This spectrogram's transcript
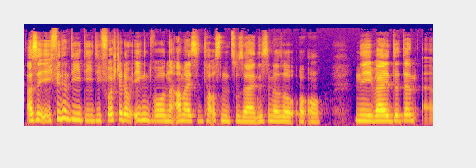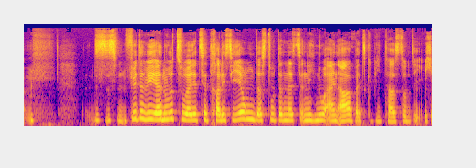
also ich finde die, die, die Vorstellung, irgendwo eine Ameise in Tausenden zu sein, ist immer so, oh oh. Nee, weil dann, ähm, das führt dann wieder nur zu einer Zentralisierung, dass du dann letztendlich nur ein Arbeitsgebiet hast und ich, ich,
